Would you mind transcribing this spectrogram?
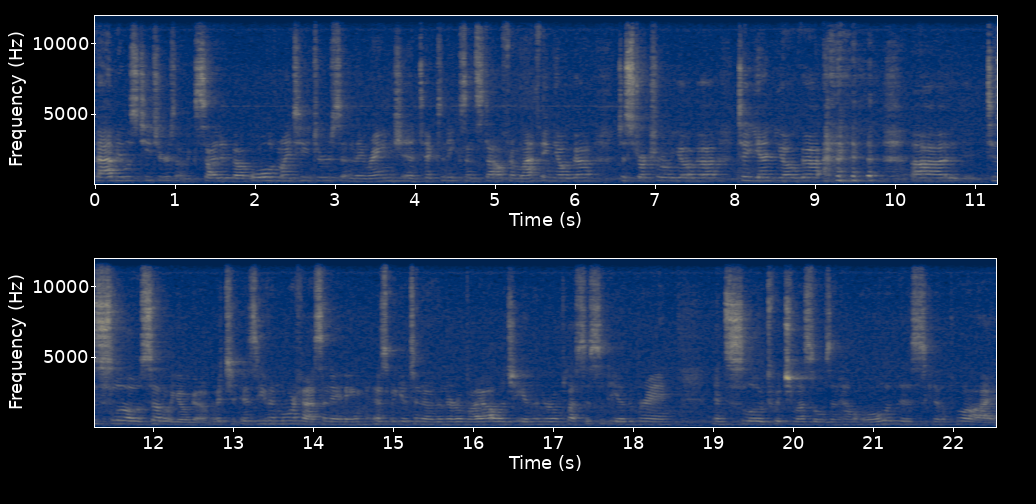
fabulous teachers. I'm excited about all of my teachers, and they range in techniques and style from laughing yoga to structural yoga to yin yoga uh, to slow, subtle yoga, which is even more fascinating as we get to know the neurobiology and the neuroplasticity of the brain and slow twitch muscles and how all of this can apply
